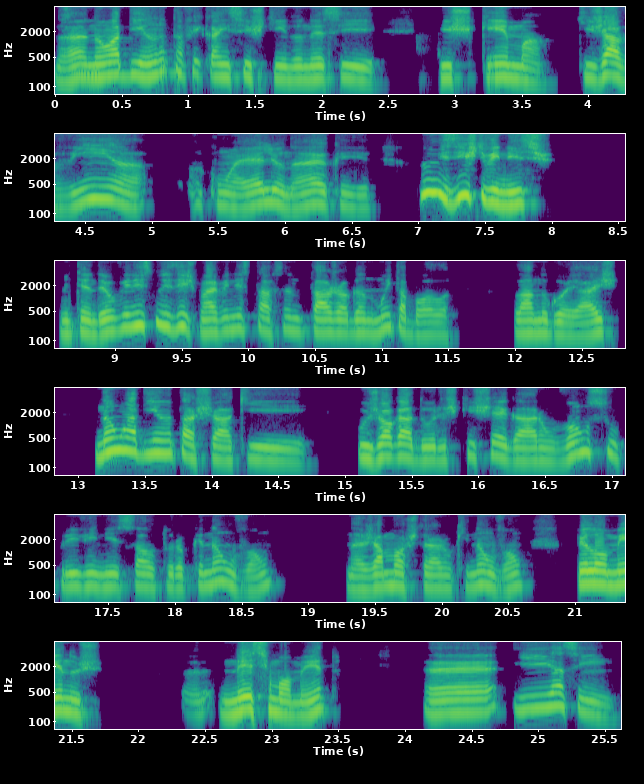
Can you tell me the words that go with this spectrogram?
né? não adianta ficar insistindo nesse esquema que já vinha com Hélio, né? que não existe Vinícius, entendeu? Vinícius não existe mais, Vinícius está tá jogando muita bola lá no Goiás. Não adianta achar que os jogadores que chegaram vão suprir Vinícius à altura, porque não vão, né? já mostraram que não vão, pelo menos eh, nesse momento. É, e assim,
